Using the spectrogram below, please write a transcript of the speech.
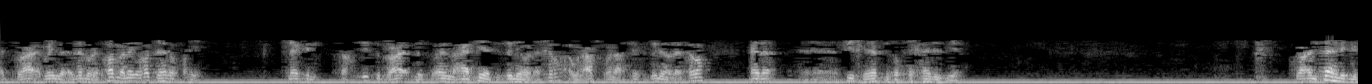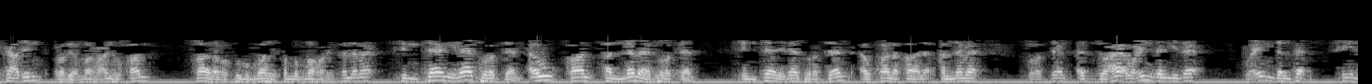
الدعاء بين الأذان والإقامة لا يرد هذا صحيح. لكن تخصيص الدعاء بسؤال العافية في الدنيا والآخرة أو العفو والعافية في الدنيا والآخرة هذا في خلاف في تصحيح هذه الزيادة. وعن سهل بن سعد رضي الله عنه قال قال رسول الله صلى الله عليه وسلم سنتان لا تردان. أو قال قلما تردان. سنتان لا تردان. أو قال قال قلما تردان. الدعاء عند النداء وعند البأس حين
